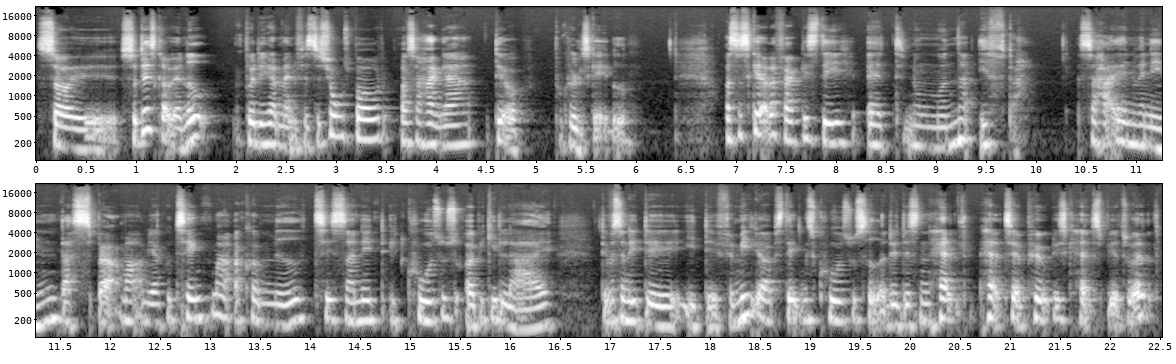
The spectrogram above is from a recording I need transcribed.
Så, øh, så det skrev jeg ned på det her manifestationsboard, og så hang jeg det op på køleskabet. Og så sker der faktisk det, at nogle måneder efter, så har jeg en veninde, der spørger mig, om jeg kunne tænke mig at komme med til sådan et, et kursus op i Gilleleje. Det var sådan et, øh, et, et familieopstillingskursus, hedder det. Det er sådan halvt, halvt terapeutisk, halvt spirituelt.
